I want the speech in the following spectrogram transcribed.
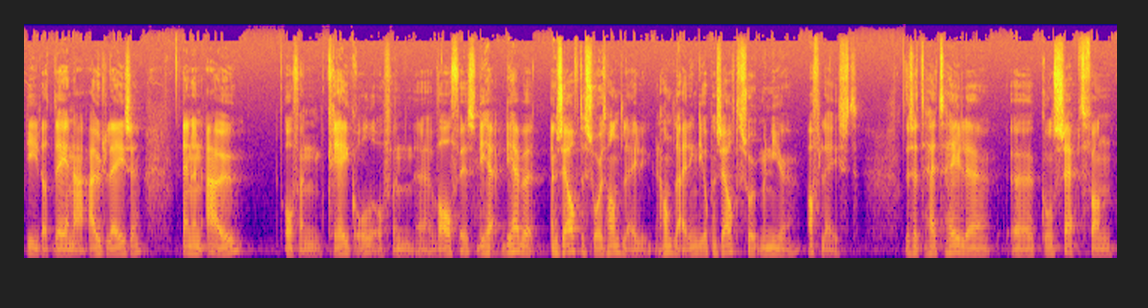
die dat DNA uitlezen. En een ui of een krekel of een eh, walvis, die, die hebben eenzelfde soort handleiding, handleiding die op eenzelfde soort manier afleest. Dus het, het hele eh, concept van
